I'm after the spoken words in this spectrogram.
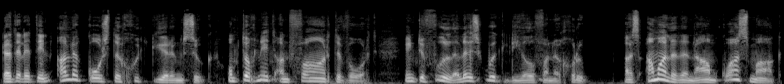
dat hulle ten alle koste goedkeuring soek om tog net aanvaar te word en te voel hulle is ook deel van 'n groep. As almal hulle naam kwas maak,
